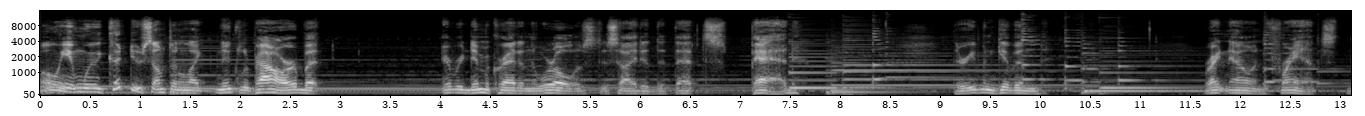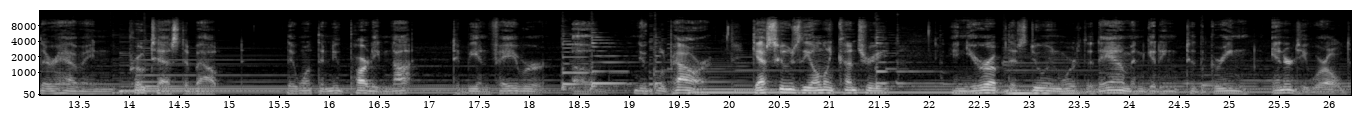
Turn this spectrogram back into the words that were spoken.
Oh, and we could do something like nuclear power, but every Democrat in the world has decided that that's bad. They're even given, right now in France, they're having protest about they want the new party not to be in favor of nuclear power. Guess who's the only country in Europe that's doing worth a damn and getting to the green energy world?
